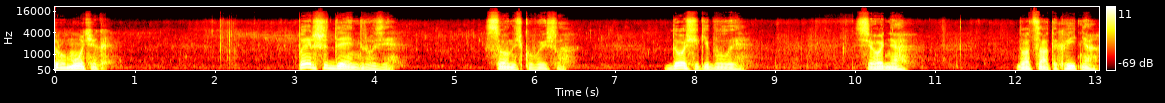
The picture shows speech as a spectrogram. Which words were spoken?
Струмочок. Перший день, друзі. Сонечко вийшло. Дощики були. Сьогодні 20 квітня,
